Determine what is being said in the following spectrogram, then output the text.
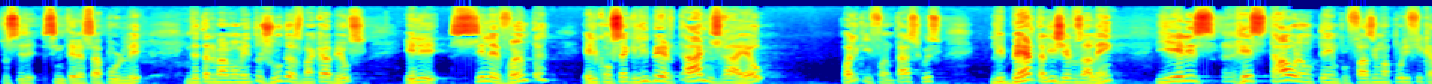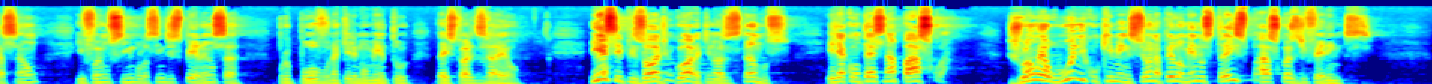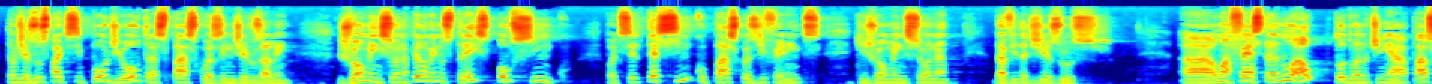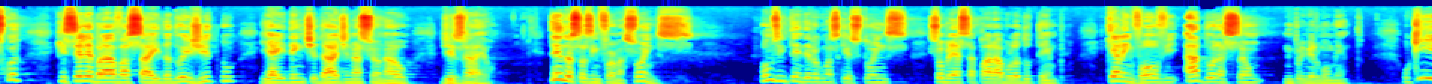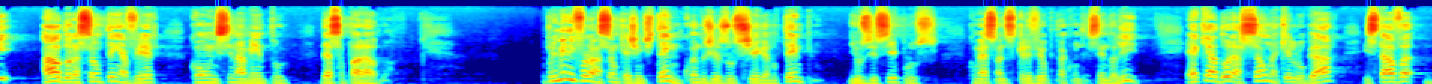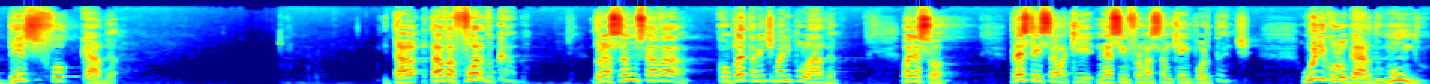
Se você se interessar por ler, em determinado momento, Judas Macabeus, ele se levanta, ele consegue libertar Israel. Olha que fantástico isso. Liberta ali Jerusalém, e eles restauram o templo, fazem uma purificação, e foi um símbolo assim de esperança para o povo naquele momento da história de Israel. Esse episódio agora que nós estamos, ele acontece na Páscoa. João é o único que menciona pelo menos três Páscoas diferentes. Então Jesus participou de outras Páscoas em Jerusalém. João menciona pelo menos três ou cinco, pode ser até cinco Páscoas diferentes que João menciona da vida de Jesus uma festa anual, todo ano tinha a Páscoa, que celebrava a saída do Egito e a identidade nacional de Israel. Tendo essas informações, vamos entender algumas questões sobre essa parábola do templo, que ela envolve adoração em primeiro momento. O que a adoração tem a ver com o ensinamento dessa parábola? A primeira informação que a gente tem quando Jesus chega no templo e os discípulos começam a descrever o que está acontecendo ali, é que a adoração naquele lugar estava desfocada. Estava fora do cabo. A adoração estava completamente manipulada. Olha só, presta atenção aqui nessa informação que é importante. O único lugar do mundo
